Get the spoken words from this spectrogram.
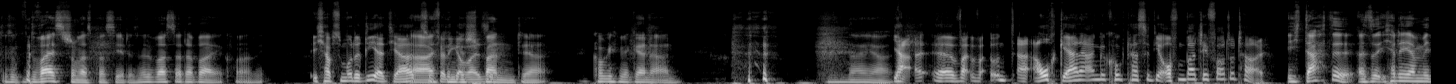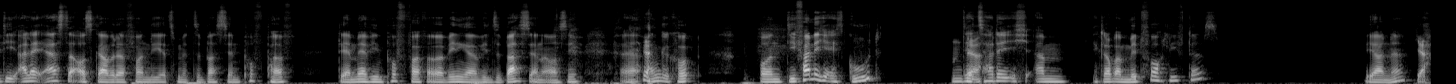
Du, du, weißt schon, was passiert ist. Ne? Du warst da dabei quasi. Ich habe es moderiert, ja, ah, zufälligerweise. Ich bin gespannt, ja. Gucke ich mir gerne an. naja. Ja, äh, und äh, auch gerne angeguckt hast du dir offenbar TV Total. Ich dachte, also ich hatte ja mit die allererste Ausgabe davon, die jetzt mit Sebastian Puffpaff, der mehr wie ein Puffpaff, aber weniger wie ein Sebastian aussieht, äh, ja. angeguckt. Und die fand ich echt gut. Und jetzt ja. hatte ich am, ich glaube, am Mittwoch lief das. Ja, ne? Ja,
